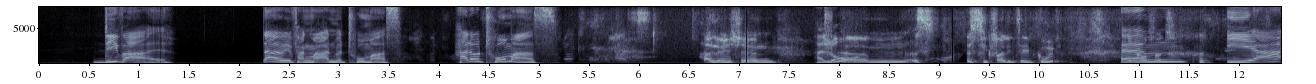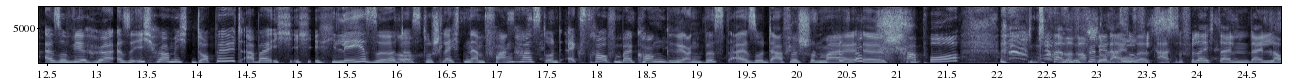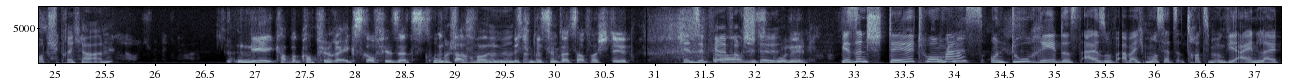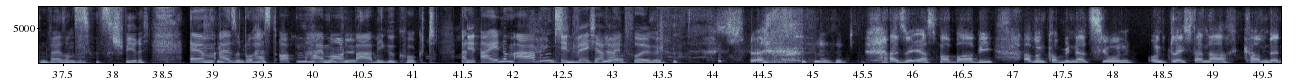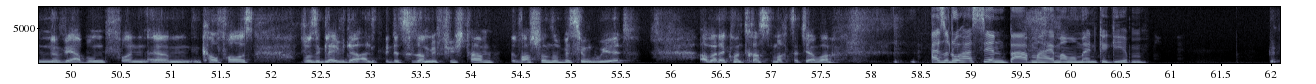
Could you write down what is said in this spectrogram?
die Wahl. Na, wir fangen mal an mit Thomas. Hallo Thomas. Hallöchen. Hallo? Ähm, ist, ist die Qualität gut? Ähm, ja, also wir hör, also ich höre mich doppelt, aber ich, ich, ich lese, Ah. dass du schlechten Empfang hast und extra auf den Balkon gegangen bist. Also dafür schon mal äh, Chapeau also aber für den hast, du, Einsatz. hast du vielleicht deinen, deinen Lautsprecher an? Nee, ich habe Kopfhörer extra aufgesetzt Komisch, und hören davon mich ein bisschen besser versteht. Dann sind wir Ah, einfach still. Wir sind still, Thomas, und du redest. Also, aber ich muss jetzt trotzdem irgendwie einleiten, weil sonst ist es schwierig. Ähm, also, du hast Oppenheimer Okay. und Barbie geguckt. An In- einem Abend? In welcher Ja. Reihenfolge? Also erstmal Barbie, aber in Kombination und gleich danach kam dann eine Werbung von ähm, Kaufhaus, wo sie gleich wieder alles bitte zusammengefügt haben. Das war schon so ein bisschen weird, aber der Kontrast macht es ja, wa? Also, du hast dir einen Barbenheimer-Moment gegeben.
